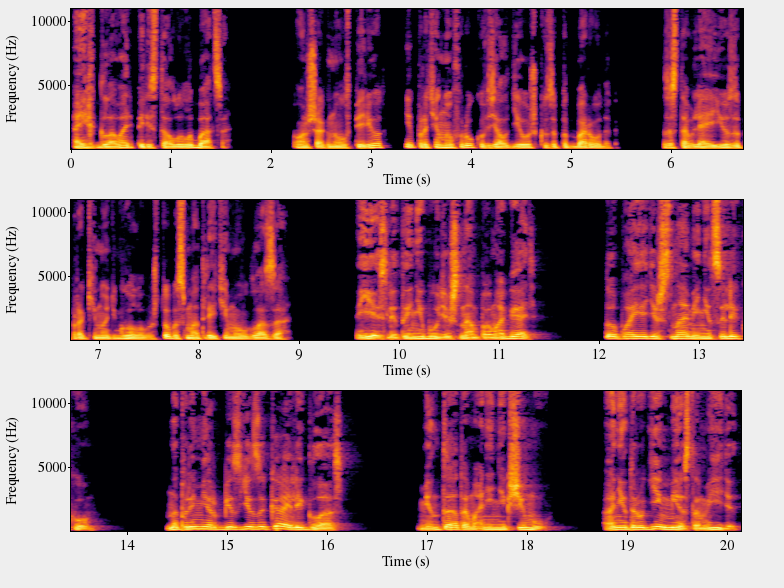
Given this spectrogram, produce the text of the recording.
а их главарь перестал улыбаться. Он шагнул вперед и, протянув руку, взял девушку за подбородок, заставляя ее запрокинуть голову, чтобы смотреть ему в глаза. «Если ты не будешь нам помогать, то поедешь с нами не целиком. Например, без языка или глаз. Ментатам они ни к чему. Они другим местом видят».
